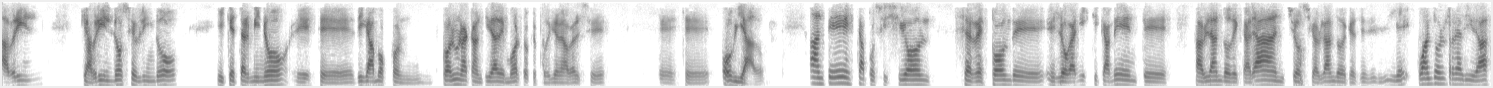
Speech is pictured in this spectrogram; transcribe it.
Abril, que Abril no se blindó y que terminó, este, digamos, con, con una cantidad de muertos que podrían haberse este, obviado. Ante esta posición se responde esloganísticamente, hablando de caranchos y hablando de que cuando en realidad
